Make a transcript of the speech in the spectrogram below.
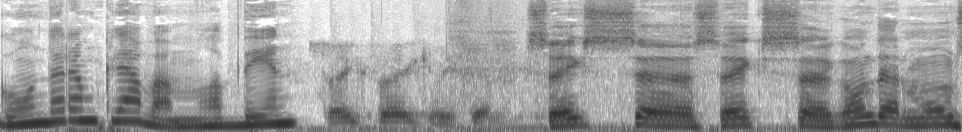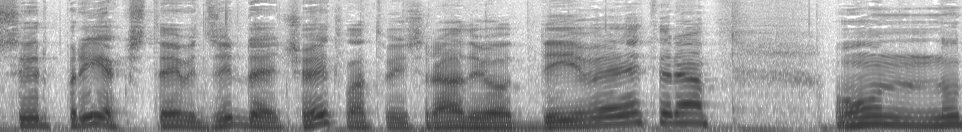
Gundaram Kļavam. Labdien! Sveiks, sveiki visiem! Sveiks, sveiks Gundar! Mums ir prieks tevi dzirdēt šeit, Latvijas radio divi ēterā. Un, nu,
